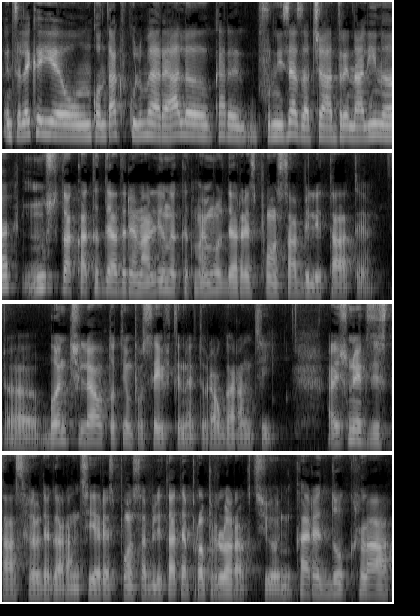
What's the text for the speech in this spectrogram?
Înțeleg că e un contact cu lumea reală care furnizează acea adrenalină. Nu știu dacă atât de adrenalină, cât mai mult de responsabilitate. Uh, băncile au tot timpul safety net-uri, au garanții. Aici nu există astfel de garanție, responsabilitatea propriilor acțiuni care duc la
